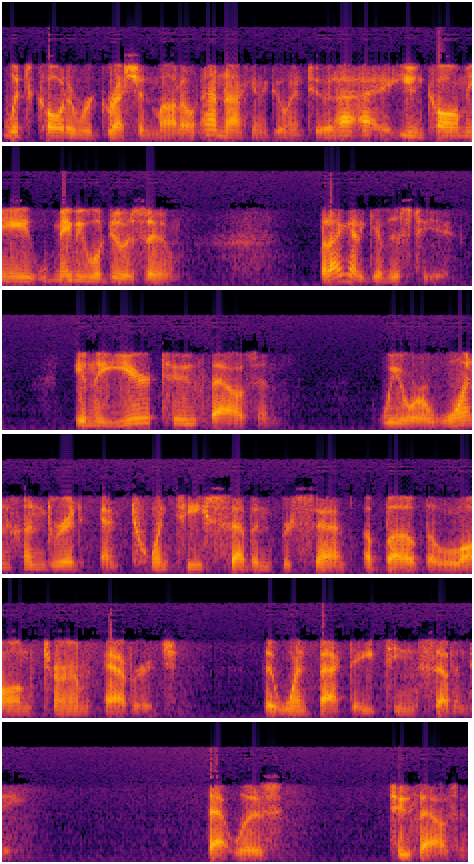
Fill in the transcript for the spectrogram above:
what's called a regression model. I'm not going to go into it. I, I, you can call me. Maybe we'll do a Zoom. But I got to give this to you. In the year 2000, we were 127% above the long-term average that went back to 1870. That was 2000.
